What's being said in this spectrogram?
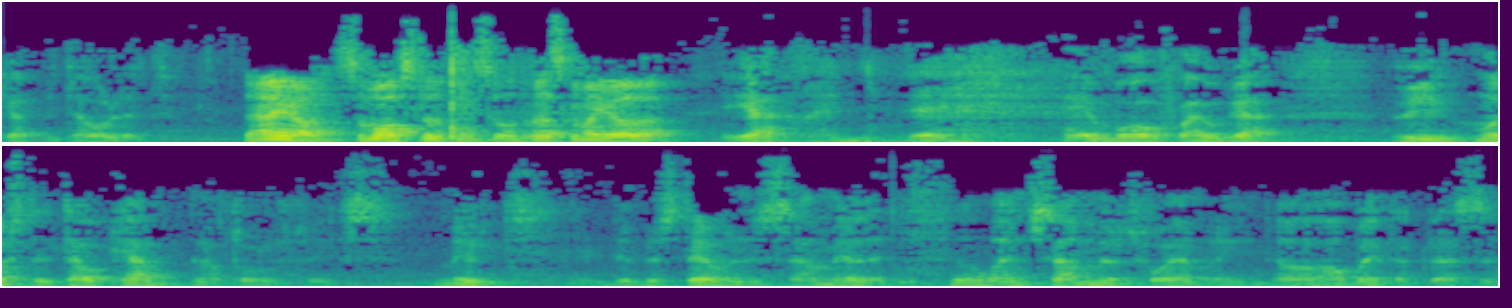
kapitalet. Nej Jan, som avslutningsord, vad ska man göra? Ja, det är en bra fråga. Vi måste ta kamp naturligtvis mot det bestående samhället för en samhällsförändring där arbetarklassen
